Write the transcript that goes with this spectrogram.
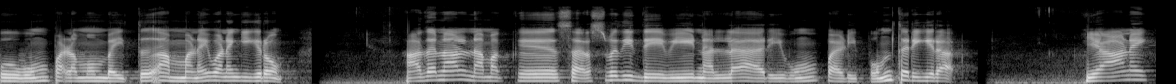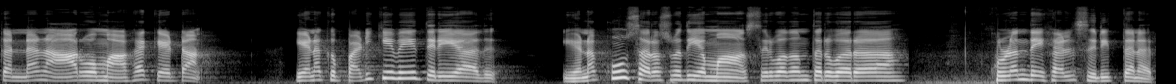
பூவும் பழமும் வைத்து அம்மனை வணங்குகிறோம். அதனால் நமக்கு சரஸ்வதி தேவி நல்ல அறிவும் படிப்பும் தருகிறார். யானை கண்ணன் ஆர்வமாக கேட்டான் எனக்கு படிக்கவே தெரியாது. எனக்கும் சரஸ்வதி அம்மா ஆசிர்வாதம் தருவாரா? குழந்தைகள் சிரித்தனர்.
